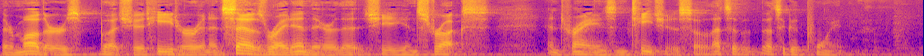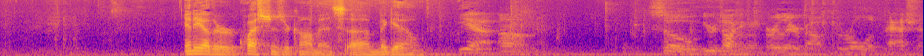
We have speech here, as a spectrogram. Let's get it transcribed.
their mothers, but should heed her. And it says right in there that she instructs and trains and teaches. So that's a that's a good point. Any other questions or comments? Uh, Miguel. Yeah. Um, so you were talking earlier about the role of passion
